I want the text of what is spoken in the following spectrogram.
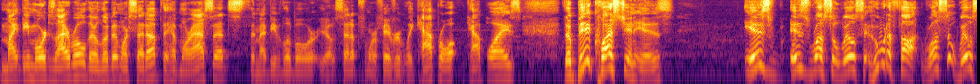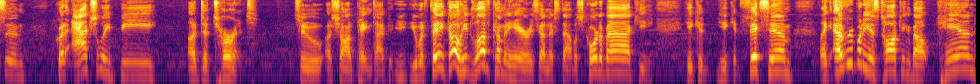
might be more desirable. They're a little bit more set up. They have more assets. They might be a little more, you know, set up for more favorably cap cap wise. The big question is, is is Russell Wilson? Who would have thought Russell Wilson could actually be a deterrent to a Sean Payton type? You, you would think, oh, he'd love coming here. He's got an established quarterback. He he could he could fix him. Like everybody is talking about, can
